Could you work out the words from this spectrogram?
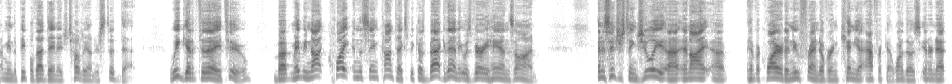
I mean, the people that day and age totally understood that. We get it today too, but maybe not quite in the same context because back then it was very hands-on. And it's interesting, Julie uh, and I uh, have acquired a new friend over in Kenya, Africa, one of those internet,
